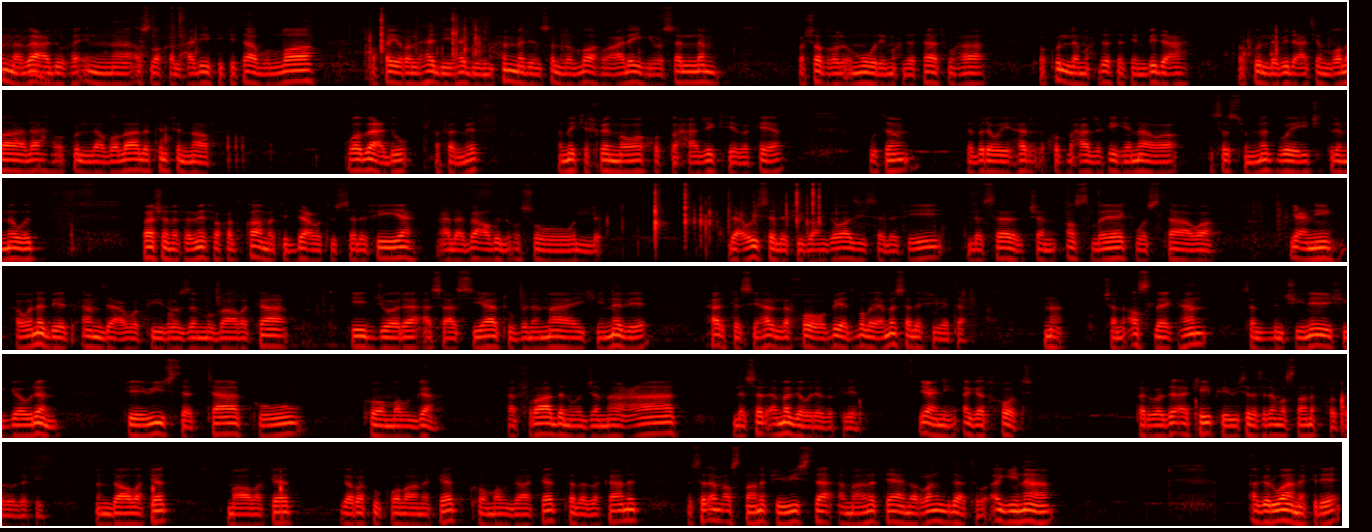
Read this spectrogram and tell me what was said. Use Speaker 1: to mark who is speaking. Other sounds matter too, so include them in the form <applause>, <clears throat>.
Speaker 1: أما بعد فإن أصدق الحديث كتاب الله وخير الهدي هدي محمد صلى الله عليه وسلم وشر الأمور محدثاتها وكل محدثة بدعة وكل بدعة ضلالة وكل ضلالة في النار. وبعد أفرمت أميك خوين مواخط بحاجة كتابكية وتم لبروي هر خطبة حاجة كي هنا لسر السنة بوي هيك ترم نود باشا نفرمي فقد قامت الدعوة السلفية على بعض الأصول. دعوي سلفي بانقوازي سلفي لسر كان أصلك واستاوى. يعني أو نبيت أم دعوة بيروزة مباركة هي جورة أساسيات وبنمايك نبي هر كسي هر لخو بيت بڵێ ئەمە سەلفیەتە نا چەند ئەسڵێک هەن چەند بنچینەیەکی گەورن پێویستە تاک و کۆمەڵگە ئەفرادن و جەماعات لەسەر ئەمە گەورە بکرێت. یعنی ئەگەر خۆت پەروەردە ئەەکەی پێویستە لەسەر مەستانە بخۆت پەروەردەکەی. منداڵەکەت ماڵەکەت گەڕک و کۆڵانەکەت کۆمەلگاکەت تەلەبەکانت لەسەر ئەم ئەستانە پێویستە ئەمانە تیانە ڕنگ بداتەوە. ئەگینا ئەگەر وان نەکرێ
